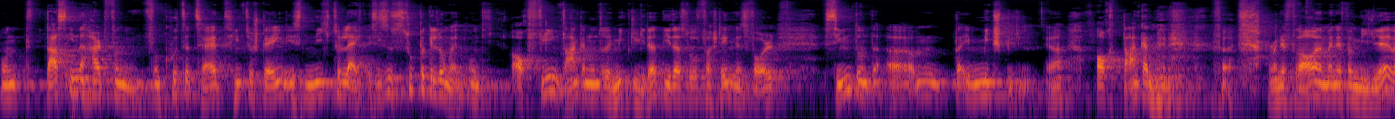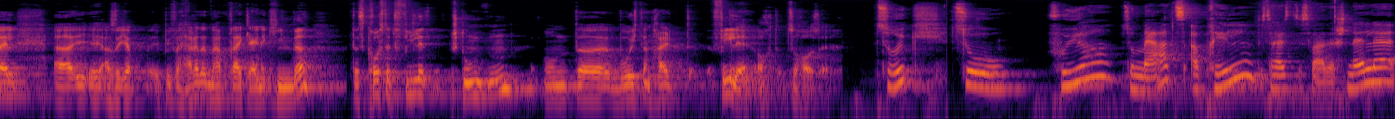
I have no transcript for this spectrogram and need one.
Und das innerhalb von, von kurzer Zeit hinzustellen, ist nicht so leicht. Es ist uns super gelungen und auch vielen Dank an unsere Mitglieder, die da so verständnisvoll sind und ähm, da eben mitspielen. Ja? Auch Dank an meine, meine Frau und meine Familie, weil äh, also ich, hab, ich bin verheiratet und habe drei kleine Kinder. Das kostet viele Stunden und äh, wo ich dann halt fehle auch zu Hause. Zurück zu Frühjahr, zu März, April. Das heißt, es war der schnelle,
